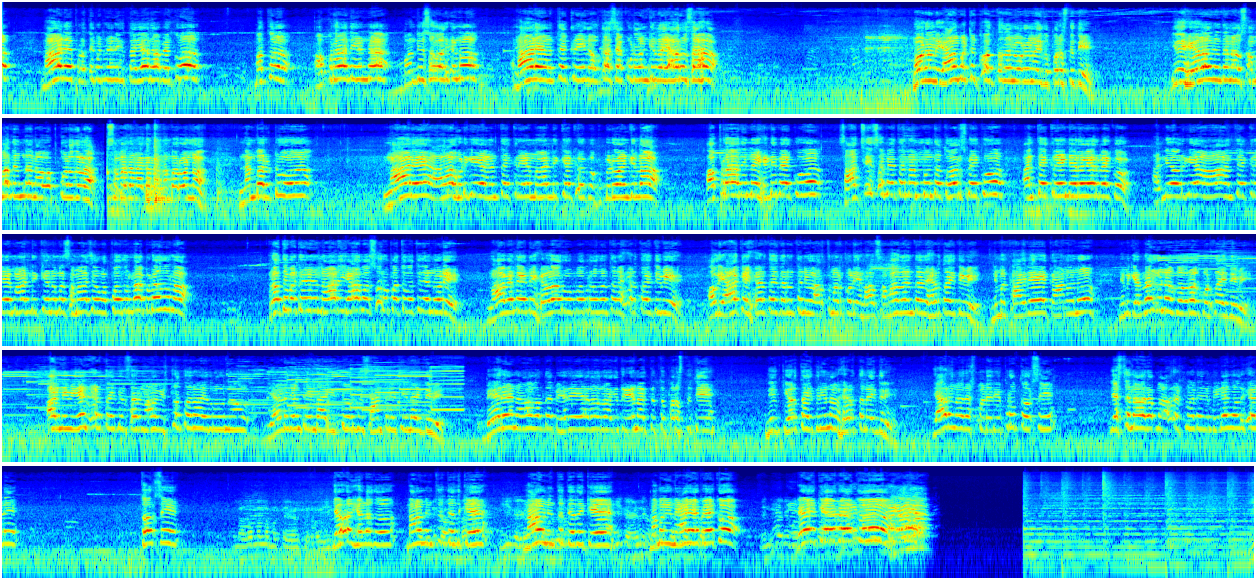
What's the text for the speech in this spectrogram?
ನಾಳೆ ಪ್ರತಿಭಟನೆಗೆ ತಯಾರಾಗಬೇಕು. ಮತ್ತು ಅಪರಾಧಿಯನ್ನ ಬಂಧಿಸುವವರೆಗೂ ನಾಳೆ ಅಂತ್ಯಕ್ರಿಯೆಗೆ ಅವಕಾಶ ಕೊಡುವಂಗಿಲ್ಲ, ಯಾರು ಸಹ. ನೋಡೋಣ, ಯಾವ ಮಟ್ಟಕ್ಕೆ ಹೋಗ್ತದೆ ನೋಡೋಣ ಇದು ಪರಿಸ್ಥಿತಿ. ಇದು ಹೇಳೋದ್ರಿಂದ ನಾವು ಸಮಾಧಾನದಿಂದ ನಾವು ಒಪ್ಕೊಳ್ಳೋದಿಲ್ಲ. ಸಮಾಧಾನ ಆಗಲ್ಲ ನಂಬರ್ ಒನ್ ನಂಬರ್ ಟೂ ನಾಳೆ ಆ ಹುಡುಗಿ ಅಂತ್ಯಕ್ರಿಯೆ ಮಾಡಲಿಕ್ಕೆ ಬಿಡುವಂಗಿಲ್ಲ. ಅಪರಾಧಿನ ಹಿಡಿಬೇಕು, ಸಾಕ್ಷಿ ಸಮೇತ ನಮ್ಮ ಮುಂದೆ ತೋರಿಸ್ಬೇಕು, ಅಂತ್ಯಕ್ರಿಯೆ ನೆರವೇರಬೇಕು. ಅಲ್ಲಿಯವರಿಗೆ ಆ ಅಂತ್ಯಕ್ರಿಯೆ ಮಾಡಲಿಕ್ಕೆ ನಮ್ಮ ಸಮಾಜ ಒಪ್ಪೋದಿಲ್ಲ, ಬಿಡೋದಿಲ್ಲ. ಪ್ರತಿಭಟನೆ ನಾಳೆ ಯಾವ ಸ್ವರೂಪ ತಗೋತಿದೆ ನೋಡಿ. ನಾವೆಲ್ಲ ಇಲ್ಲಿ ಹೇಳೋರು ಒಬ್ಬೊಬ್ರು ಅಂತ ಹೇಳ್ತಾ ಇದ್ದೀವಿ. ಅವ್ರು ಯಾಕೆ ಹೇಳ್ತಾ ಇದ್ದಾರೆ ಅಂತ ನೀವು ಅರ್ಥ ಮಾಡ್ಕೊಳ್ಳಿ. ನಾವು ಸಮಾಧಾನ ಹೇಳ್ತಾ ಇದ್ದೀವಿ. ನಿಮ್ಮ ಕಾಯ್ದೆ, ಕಾನೂನು ನಿಮಗೆಲ್ಲರಿಗೂ ನಾವು ಗೌರವ ಕೊಡ್ತಾ ಇದ್ದೀವಿ. ಆದ್ರೆ ನೀವು ಏನ್ ಹೇಳ್ತಾ ಇದ್ದೀವಿ ಸರ್? ನಾವು ಇಷ್ಟೊತ್ತನ ಇದ್ರು ನಾವು ಎರಡು ಗಂಟೆಯಿಂದ ಇಷ್ಟವರೆಗೂ ಶಾಂತ ರೀತಿಯಿಂದ ಇದ್ದೀವಿ. ಬೇರೆ ನಾವಲ್ಲ ಬೇರೆ ಯಾರು ಆಗಿದ್ರೆ ಏನಾಗ್ತಿತ್ತು ಪರಿಸ್ಥಿತಿ? ನೀವು ಕೇಳ್ತಾ ಇದ್ರಿ ನಾವು ಹೇಳ್ತಾನೆ ಇದ್ರಿ ಯಾರನ್ನ ಅರೆಸ್ಟ್ ಮಾಡಿರಿ? ಪ್ರೂಫ್ ತೋರಿಸಿ. ಎಷ್ಟು ಜನ ಅರೆಸ್ಟ್ ಮಾಡಿರಿ? ಮೀಡಿಯಾದವ್ರಿಗೆ ಹೇಳಿ. ತೋರಿಸಿ. ಯಾವಾಗ ಹೇಳೋದು? ನಾವು ನಿಂತದ್ದಕ್ಕೆ ನಾವು ನಿಂತದ್ದಕ್ಕೆ ನಮಗೆ ನ್ಯಾಯ ಬೇಕು ಬೇಕೇ? ಬೇಕು.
